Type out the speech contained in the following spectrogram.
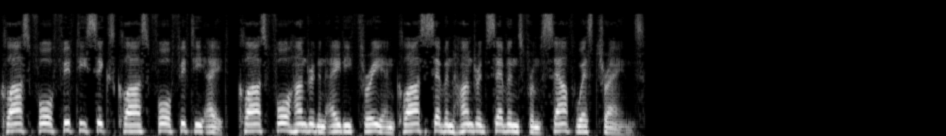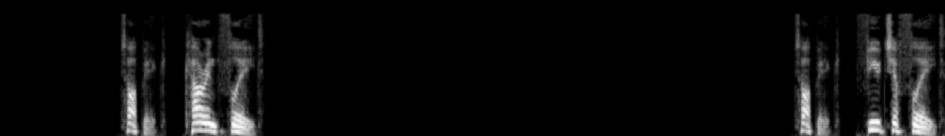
Class 456 Class 458, Class 483 and Class 707s from South West Trains. Current fleet Future fleet.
